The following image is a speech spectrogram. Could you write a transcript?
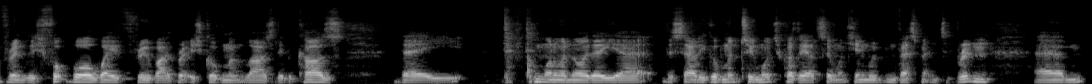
for English football, waved through by British government largely because they didn't want to annoy the uh, the Saudi government too much because they had so much inward investment into Britain. Um,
